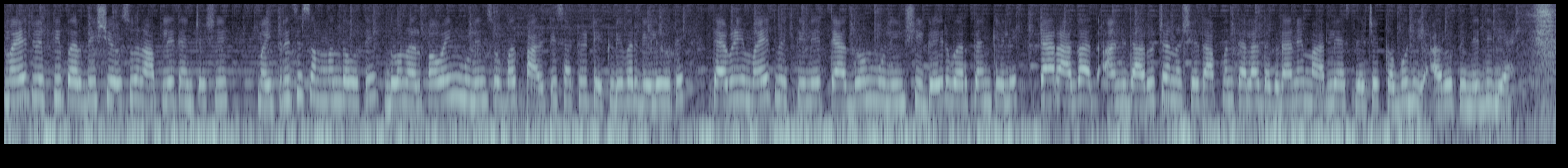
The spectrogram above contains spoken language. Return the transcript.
मयत व्यक्ती परदेशी असून आपले त्यांच्याशी मैत्रीचे संबंध होते. दोन अल्पवयीन मुलींसोबत पार्टीसाठी टेकडीवर गेले होते. त्यावेळी मयत व्यक्तीने त्या दोन मुलींशी गैरवर्तन केले. त्या रागात आणि दारूच्या नशेत आपण त्याला दगडाने मारले असल्याचे कबुली आरोपीने दिली आहे.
